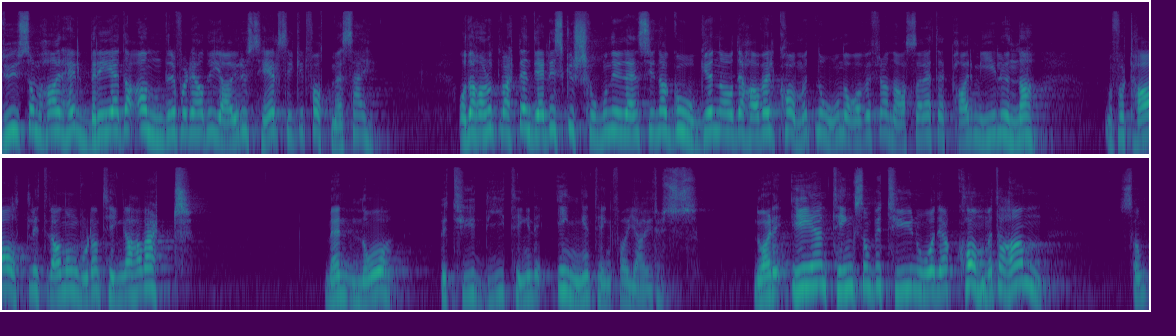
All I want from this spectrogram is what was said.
du som har helbreda andre, for det hadde Jairus helt sikkert fått med seg. Og Det har nok vært en del diskusjoner i den synagogen, og det har vel kommet noen over fra Nasaret et par mil unna og fortalt litt om hvordan tinga har vært. Men nå betyr de tingene ingenting for Jairus. Nå er det én ting som betyr noe, det er å komme til han. Som,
